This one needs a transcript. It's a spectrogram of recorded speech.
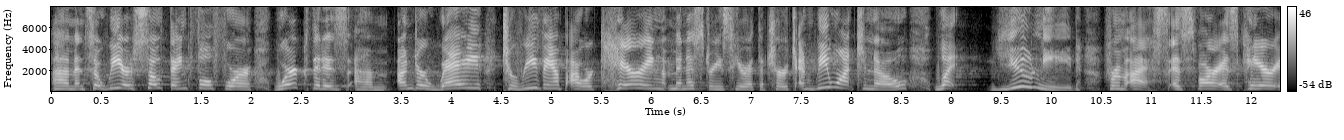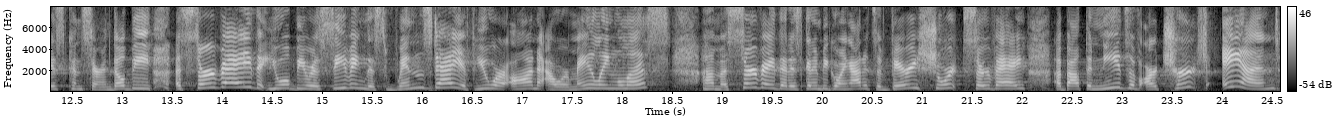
Um, and so we are so thankful for work that is um, underway to revamp our caring ministries here at the church. And we want to know what you need from us as far as care is concerned. There'll be a survey that you will be receiving this Wednesday if you are on our mailing list. Um, a survey that is going to be going out. It's a very short survey about the needs of our church and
